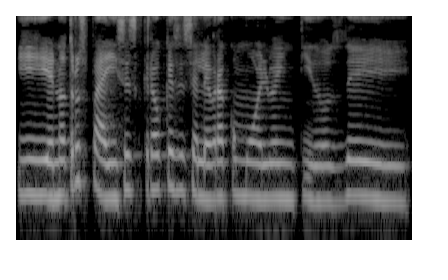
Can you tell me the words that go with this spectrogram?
Y en otros países creo que se celebra como el 22 de,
